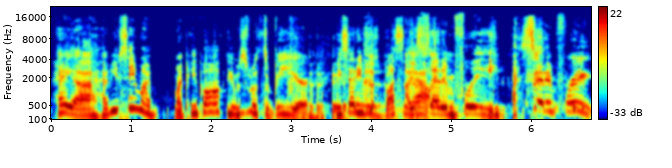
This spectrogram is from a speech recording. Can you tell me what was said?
Hey, uh, have you seen my my peepaw? He was supposed to be here. He said he was busted I out. set him free. I set him free.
